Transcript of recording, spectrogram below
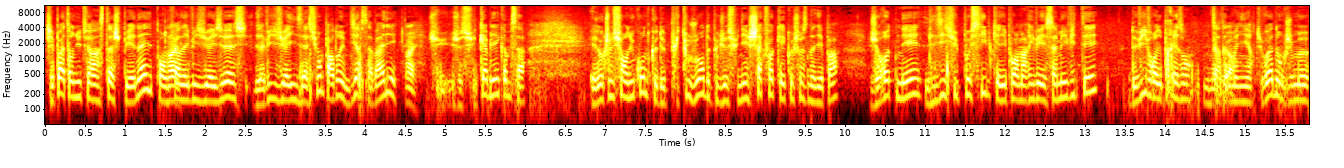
j'ai pas attendu de faire un stage PNL pour me faire visualisation, la visualisation pardon, et me dire ça va aller. Je, je suis câblé comme ça. Et donc je me suis rendu compte que depuis toujours, depuis que je suis né, chaque fois que quelque chose n'allait pas, je retenais les issues possibles qui allaient pouvoir m'arriver. Et ça m'évitait de vivre le présent d'une certaine manière. Tu vois, donc je me,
